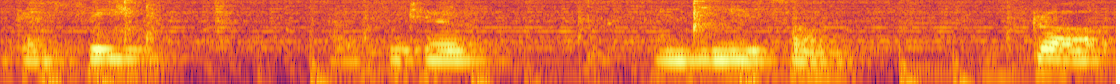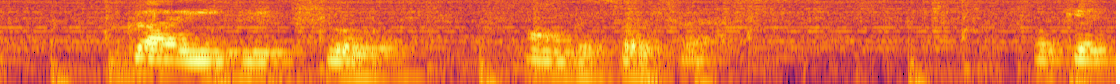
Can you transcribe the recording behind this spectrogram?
You can see I put here and we need some dry, dry wheat flour on the surface. Okay,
